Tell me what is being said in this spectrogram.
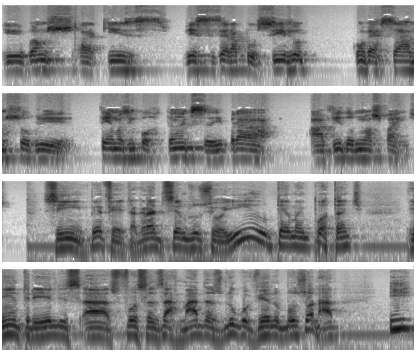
e vamos aqui ver se será possível conversarmos sobre temas importantes aí para a vida do nosso país. Sim, perfeito. Agradecemos o senhor. E o tema importante, entre eles as Forças Armadas do governo Bolsonaro e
